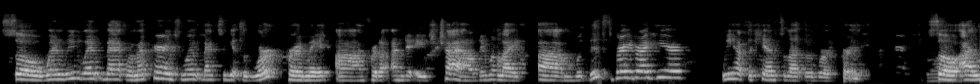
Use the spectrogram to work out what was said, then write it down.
So when we went back, when my parents went back to get the work permit um, for the underage child, they were like, um, with this grade right here, we have to cancel out the work permit. So I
